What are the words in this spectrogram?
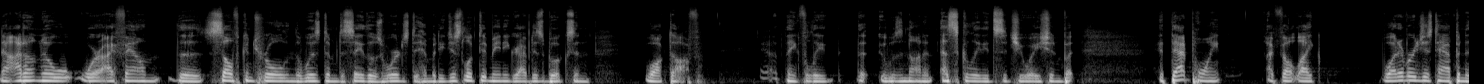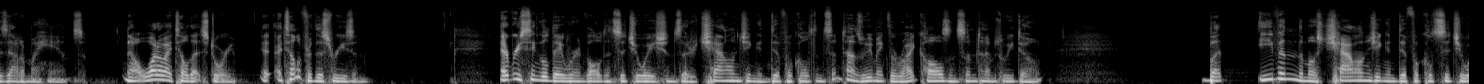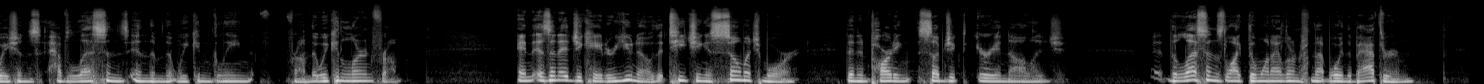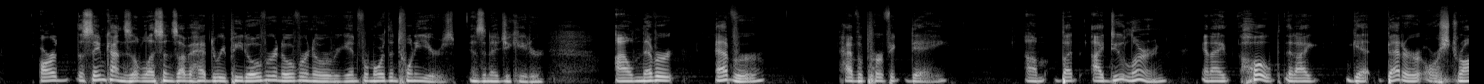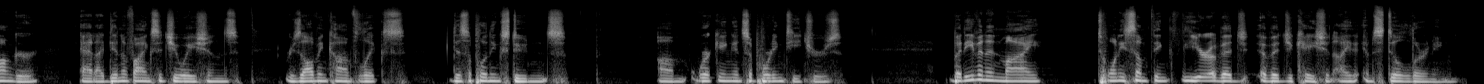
Now, I don't know where I found the self control and the wisdom to say those words to him, but he just looked at me and he grabbed his books and walked off. Thankfully, it was not an escalated situation. But at that point, I felt like whatever just happened is out of my hands. Now, why do I tell that story? I tell it for this reason. Every single day, we're involved in situations that are challenging and difficult, and sometimes we make the right calls and sometimes we don't. But even the most challenging and difficult situations have lessons in them that we can glean from, that we can learn from. And as an educator, you know that teaching is so much more than imparting subject area knowledge. The lessons, like the one I learned from that boy in the bathroom, are the same kinds of lessons I've had to repeat over and over and over again for more than 20 years as an educator. I'll never, ever have a perfect day, um, but I do learn, and I hope that I get better or stronger at identifying situations, resolving conflicts, disciplining students, um, working and supporting teachers. But even in my 20 something year of, edu- of education, I am still learning.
